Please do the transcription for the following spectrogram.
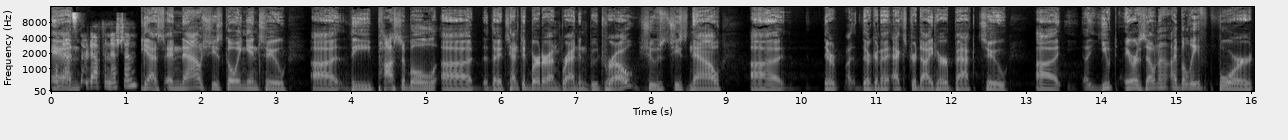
And, and that's their definition. yes, and now she's going into uh, the possible uh, the attempted murder on Brandon Boudreaux. She's she's now uh, they're they're going to extradite her back to uh, Ute, Arizona, I believe, for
